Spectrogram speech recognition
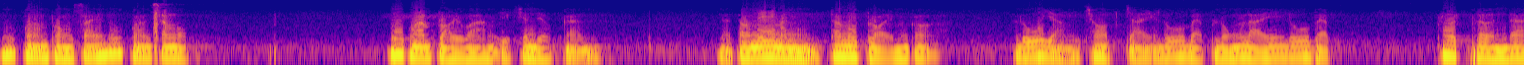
รู้ความผ่องใส รู้ความสงบ รู้ความปล่อยวางอีกเช่นเดียวกันแต่ตอนนี้มันถ้าไม่ปล่อยมันก็รู้อย่างชอบใจ รู้แบบหลงไหล รู้แบบเพลิดเพลินได้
